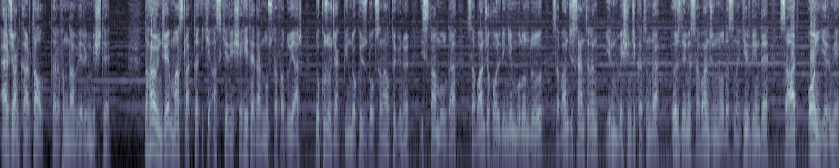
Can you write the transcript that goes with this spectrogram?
Ercan Kartal tarafından verilmişti. Daha önce Maslak'ta iki askeri şehit eden Mustafa Duyar, 9 Ocak 1996 günü İstanbul'da Sabancı Holding'in bulunduğu Sabancı Center'ın 25. katında Özdemir Sabancı'nın odasına girdiğinde saat 10.20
